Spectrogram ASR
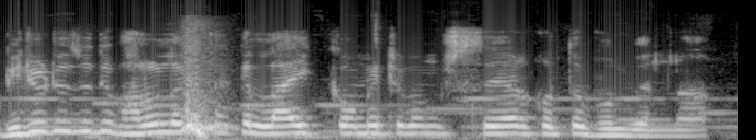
ভিডিওটি যদি ভালো লাগে থাকে লাইক কমেন্ট এবং শেয়ার করতে ভুলবেন না।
